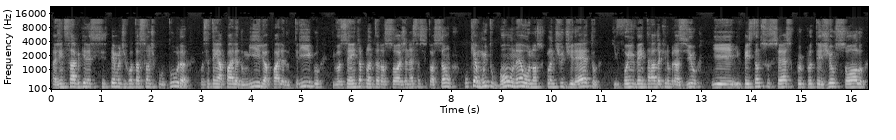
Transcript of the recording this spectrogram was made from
a gente sabe que nesse sistema de rotação de cultura, você tem a palha do milho, a palha do trigo, e você entra plantando a soja nessa situação, o que é muito bom, né? O nosso plantio direto, que foi inventado aqui no Brasil e, e fez tanto sucesso por proteger o solo,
